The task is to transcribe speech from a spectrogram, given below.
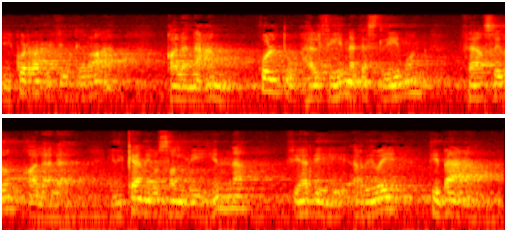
يعني كل ركعة في قراءة قال نعم. قلت هل فيهن تسليم فاصل؟ قال لا. يعني كان يصليهن في هذه الرواية تباعا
